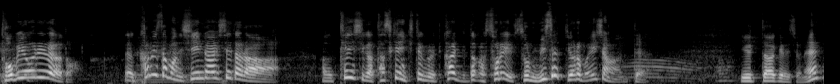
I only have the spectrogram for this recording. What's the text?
飛び降りろよと。神様に信頼してたら天使が助けに来てくれって書いてだからそれそれ見せてやればいいじゃんって言ったわけですよね。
